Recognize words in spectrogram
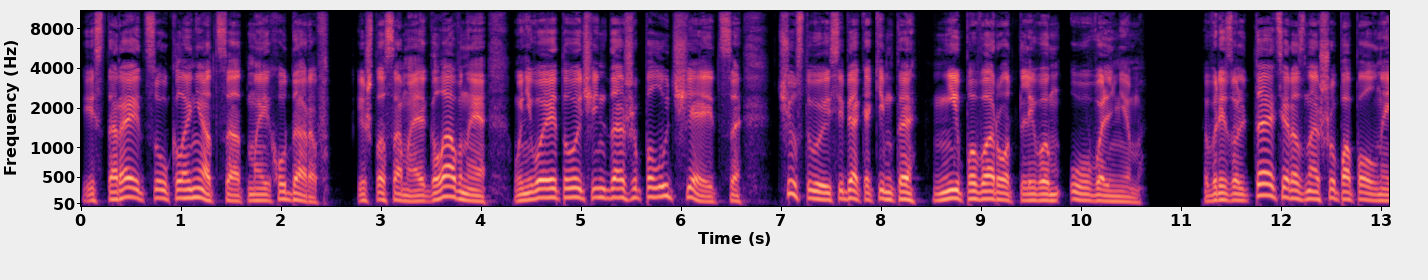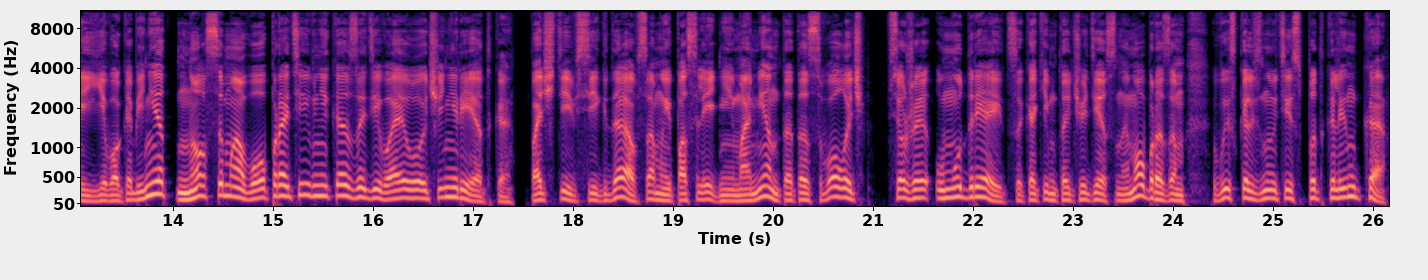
и старается уклоняться от моих ударов. И что самое главное, у него это очень даже получается. Чувствую себя каким-то неповоротливым увольнем. В результате разношу по полной его кабинет, но самого противника задеваю очень редко. Почти всегда в самый последний момент эта сволочь все же умудряется каким-то чудесным образом выскользнуть из-под клинка.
